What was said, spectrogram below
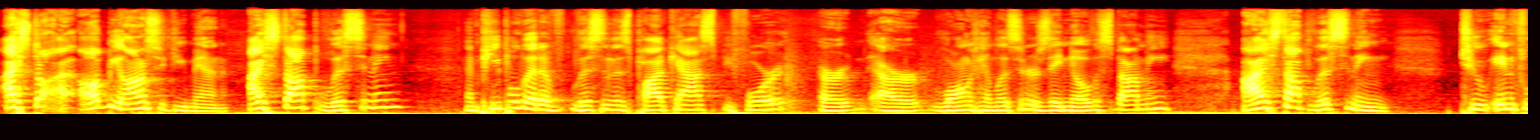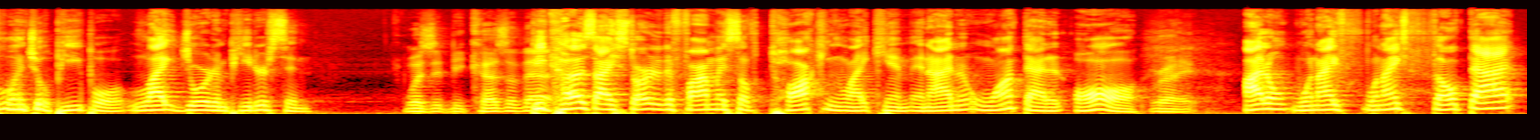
I stop. I'll be honest with you, man. I stopped listening, and people that have listened to this podcast before or are longtime listeners, they know this about me. I stopped listening to influential people like Jordan Peterson Was it because of that? because I started to find myself talking like him, and I don't want that at all. right. I don't when I when I felt that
